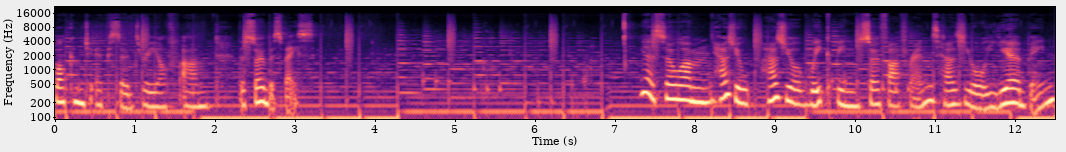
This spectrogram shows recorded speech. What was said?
welcome to episode three of um, the sober space. Yeah, so um, how's your how's your week been so far, friends? How's your year been?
